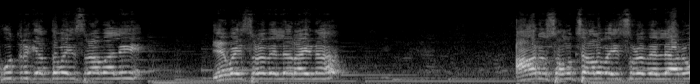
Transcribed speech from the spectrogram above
కూతురికి ఎంత వయసు రావాలి? ఏ వయసులో వెళ్ళారు ఆయన? ఆరు సంవత్సరాల వయసులో వెళ్ళారు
